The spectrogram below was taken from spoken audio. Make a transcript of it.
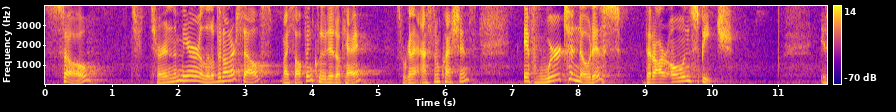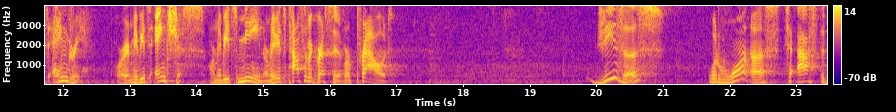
So, t- turn the mirror a little bit on ourselves, myself included, okay? So, we're gonna ask some questions if we're to notice that our own speech is angry, or maybe it's anxious, or maybe it's mean, or maybe it's passive aggressive or proud, Jesus would want us to ask the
